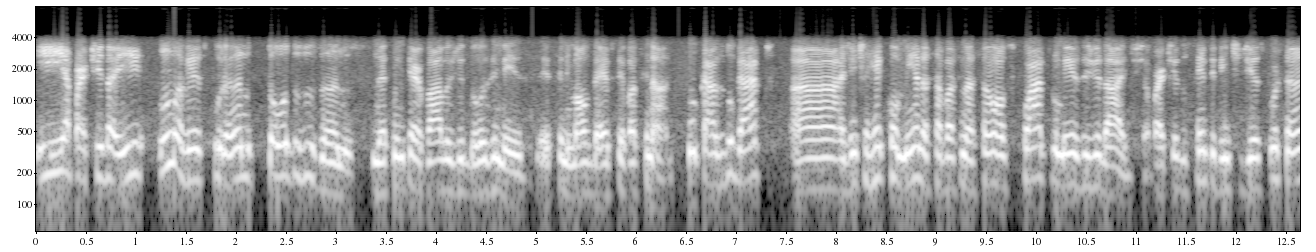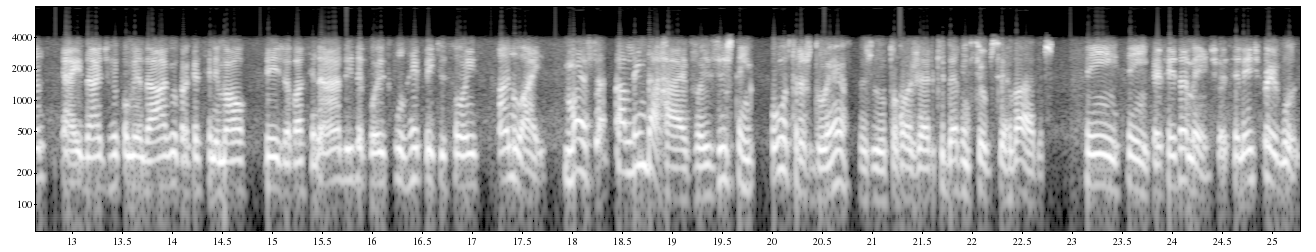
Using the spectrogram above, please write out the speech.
e, a partir daí, uma vez por ano, todos os anos, né, com intervalo de 12 meses. Esse animal deve ser vacinado. No caso do gato, a gente recomenda essa vacinação aos quatro meses de idade. A partir dos 120 dias, portanto, é a idade recomendável para que esse animal seja vacinado e depois com repetições anuais. Mas, além da raiva, existem outras doenças, doutor Rogério, que devem ser observadas? Sim, sim, perfeitamente. Excelente pergunta.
